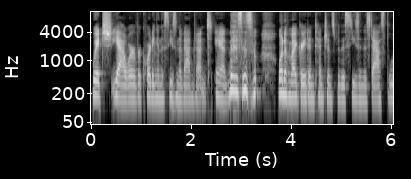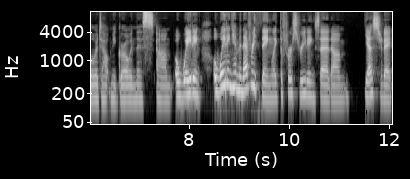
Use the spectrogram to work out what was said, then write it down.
Which yeah we're recording in the season of advent and this is one of my great intentions for this season is to ask the lord to help me grow in this um, awaiting awaiting him in everything. Like the first reading said um, yesterday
